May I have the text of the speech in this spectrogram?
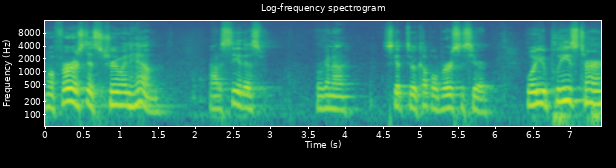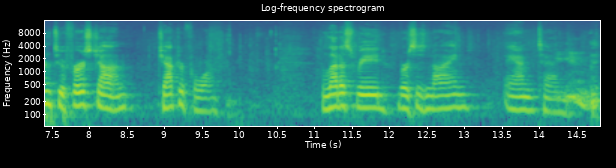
Well, first, it's true in him. Now, to see this, we're going to skip to a couple verses here. Will you please turn to 1 John chapter 4 let us read verses 9 and 10.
